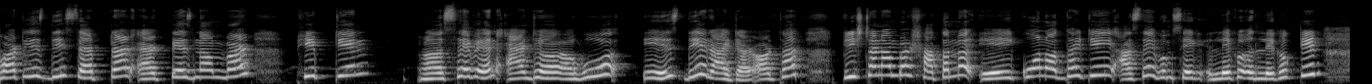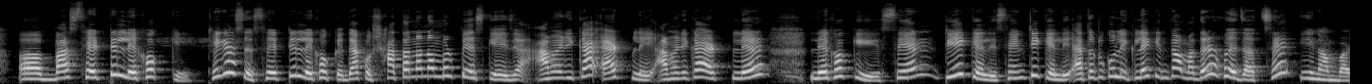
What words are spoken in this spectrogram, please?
what is this chapter at page number fifteen seven and who is the writer অর্থাৎ পৃষ্ঠা নাম্বার সাতান্ন, এই কোন অধ্যায়টি আছে এবং সে লেখক লেখকটির বা সেটটির লেখককে, ঠিক আছে? সেটটির লেখককে। দেখো, সাতান্ন নম্বর পেজকে এই যে, America at play America at প্লের লেখক কি? সেন্টি কেলি সেন্টি কেলি এতটুকু লিখলেই কিন্তু আমাদের হয়ে যাচ্ছে ই নাম্বার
